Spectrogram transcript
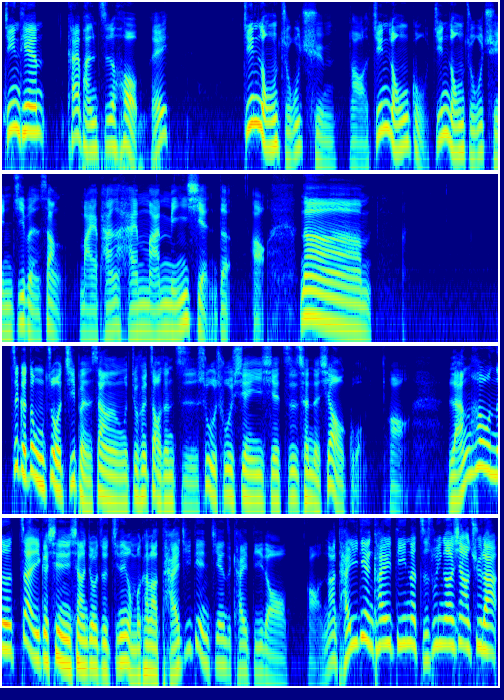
今天开盘之后，哎，金融族群啊，金融股、金融族群基本上买盘还蛮明显的。好，那。这个动作基本上就会造成指数出现一些支撑的效果，好，然后呢，再一个现象就是今天我们看到台积电今天是开低的哦，好，那台积电开低，那指数应该要下去啦，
